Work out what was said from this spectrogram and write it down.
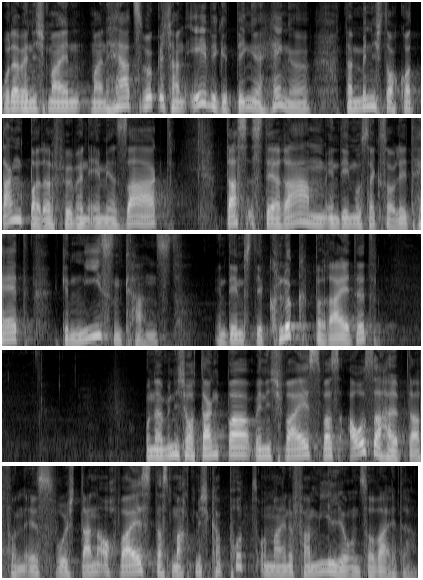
Oder wenn ich mein, mein Herz wirklich an ewige Dinge hänge, dann bin ich doch Gott dankbar dafür, wenn er mir sagt, das ist der Rahmen, in dem du Sexualität genießen kannst, in dem es dir Glück bereitet und dann bin ich auch dankbar, wenn ich weiß, was außerhalb davon ist, wo ich dann auch weiß, das macht mich kaputt und meine Familie und so weiter.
